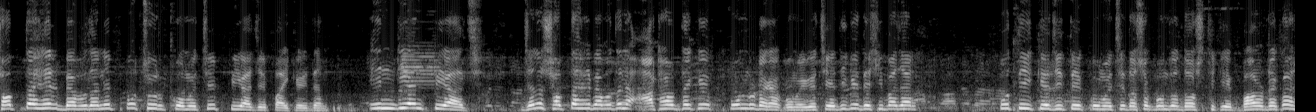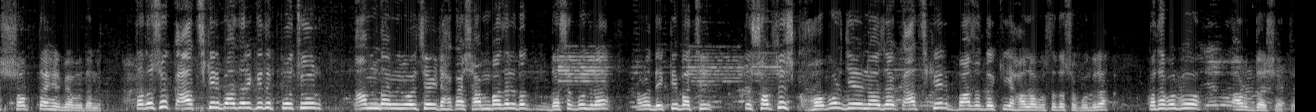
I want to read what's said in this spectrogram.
সপ্তাহের ব্যবধানে প্রচুর কমেছে পেঁয়াজের পাইকারি দাম। ইন্ডিয়ান পেঁয়াজ যেন সপ্তাহের ব্যবধানে আঠারো থেকে পনেরো টাকা কমে গেছে। এদিকে দেশি বাজার প্রতি কেজিতে কমেছে, দর্শক বন্ধু, দশ থেকে বারো টাকা সপ্তাহের ব্যবধানে। তা দর্শক, আজকের বাজারে কিন্তু প্রচুর আমদানি রয়েছে এই ঢাকা শ্যামবাজারে। দর্শক বন্ধুরা আমরা দেখতে পাচ্ছি। তো সবশেষ খবর জেনে নেওয়া যাক আজকের বাজারে কি হাল অবস্থা দর্শক বন্ধুরা। কথা বলব আরদার সাথে।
